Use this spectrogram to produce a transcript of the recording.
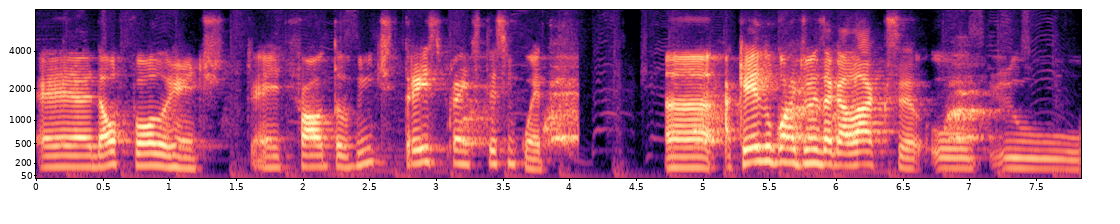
é, dá o follow, gente falta 23 pra gente ter 50. Uh, ah, aquele do Guardiões da Galáxia, o, o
